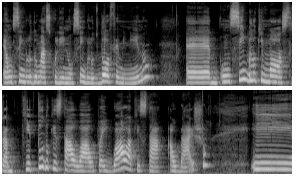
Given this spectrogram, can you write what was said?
É um símbolo do masculino, um símbolo do feminino. É um símbolo que mostra que tudo que está ao alto é igual a que está ao baixo. E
